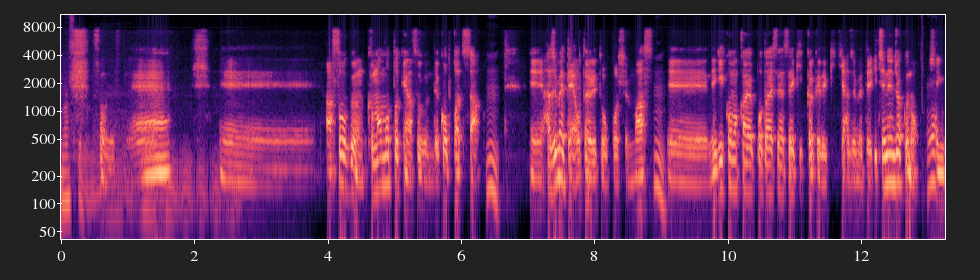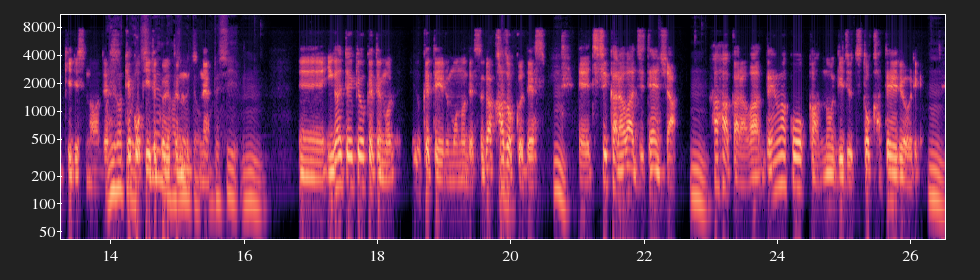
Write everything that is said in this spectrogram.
ますけどね。そうですね。えー、阿蘇郡、熊本県阿蘇郡でこっぱちさん。うん。えー初めてお便り投稿します。うんえー、ネギコのかよぽ大先生きっかけで聞き始めて1年弱の新規リスナーです。結構聞いてくれてるんですね。嬉しい。うん。えー意外と影響を受けても、受けているものですが、家族です。うん。えー父からは自転車、うん。母からは電話交換の技術と家庭料理、うん。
